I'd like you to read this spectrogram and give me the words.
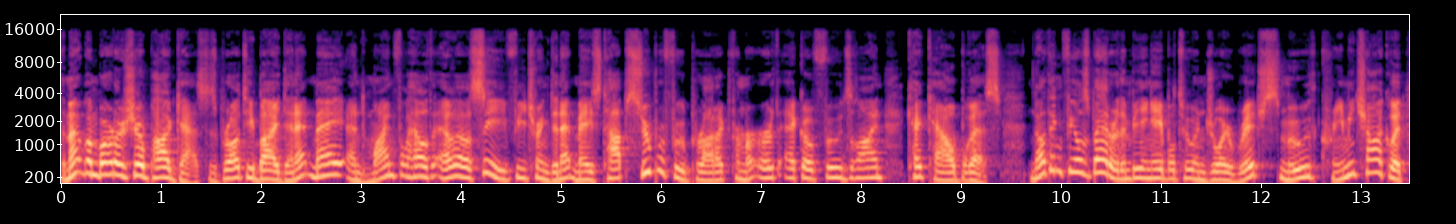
The Matt Lombardo Show podcast is brought to you by Danette May and Mindful Health LLC, featuring Danette May's top superfood product from her Earth Echo Foods line, Cacao Bliss. Nothing feels better than being able to enjoy rich, smooth, creamy chocolate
